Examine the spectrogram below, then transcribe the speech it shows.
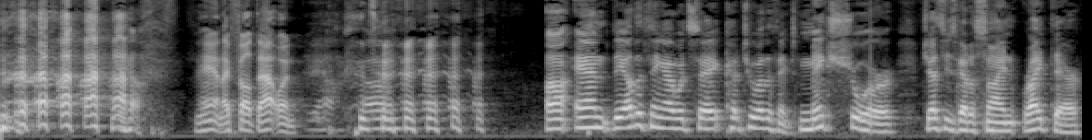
yeah. Man, I felt that one. Yeah. Um, uh, and the other thing I would say, two other things. Make sure Jesse's got a sign right there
